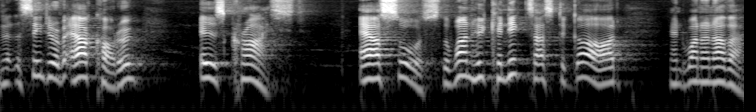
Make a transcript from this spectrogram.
And at the center of our koru is Christ, our source, the one who connects us to God and one another,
